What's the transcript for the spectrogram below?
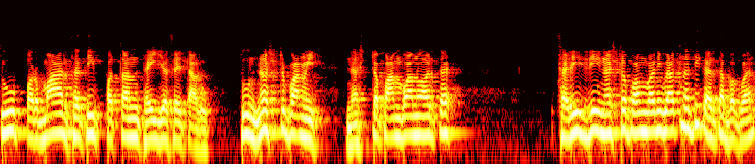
તું પરમાર્થથી પતન થઈ જશે તારું. તું નષ્ટ પામીશ. નષ્ટ પામવાનો અર્થ શરીરથી નષ્ટ પામવાની વાત નથી કરતા ભગવાન.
